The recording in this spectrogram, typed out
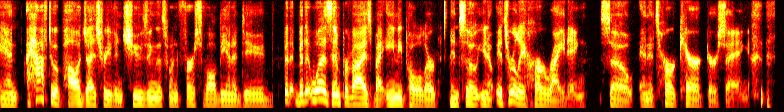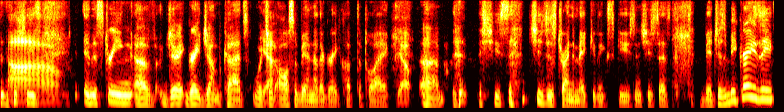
and i have to apologize for even choosing this one first of all being a dude but but it was improvised by amy poehler. And so you know it's really her writing so and it's her character saying it. she's Oh, in a string of great jump cuts which would also be another great clip to play yep. um, she's she's just trying to make an excuse, and she says, "Bitches be crazy."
